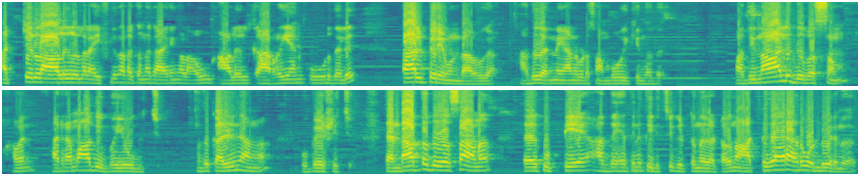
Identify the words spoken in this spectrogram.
മറ്റുള്ള ആളുകളുടെ ലൈഫിൽ നടക്കുന്ന കാര്യങ്ങളാവും ആളുകൾക്ക് അറിയാൻ കൂടുതൽ താല്പര്യമുണ്ടാവുക. അത് തന്നെയാണ് ഇവിടെ സംഭവിക്കുന്നത്. പതിനാല് ദിവസം അവൻ പരമാവധി ഉപയോഗിച്ചു. അത് കഴിഞ്ഞങ്ങ് ഉപേക്ഷിച്ചു. രണ്ടാമത്തെ ദിവസമാണ് കുട്ടിയെ അദ്ദേഹത്തിന് തിരിച്ചു കിട്ടുന്നത് കേട്ടോ. നാട്ടുകാരാണ് കൊണ്ടുവരുന്നത്.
